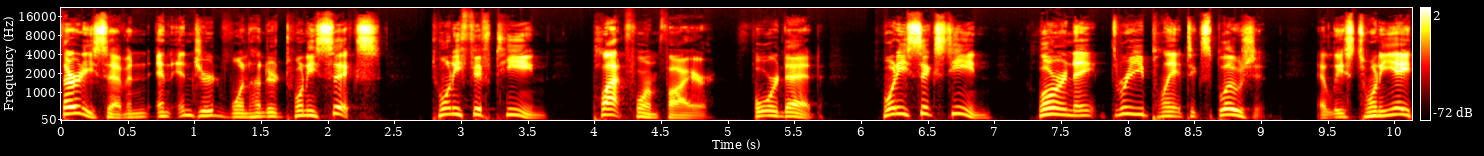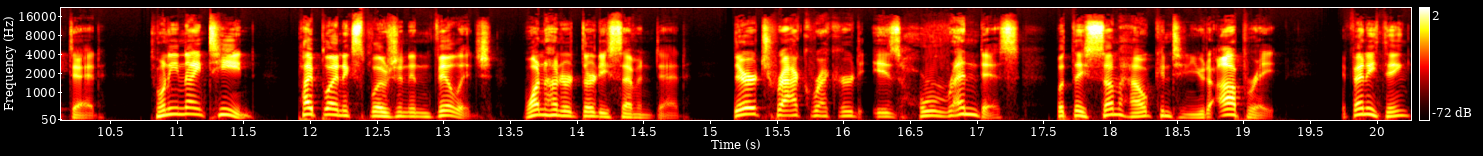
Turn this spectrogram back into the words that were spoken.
37 and injured 126. 2015, platform fire, 4 dead. 2016, chlorinate 3 plant explosion, at least 28 dead. 2019, pipeline explosion in village, 137 dead. Their track record is horrendous, but they somehow continue to operate. If anything,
